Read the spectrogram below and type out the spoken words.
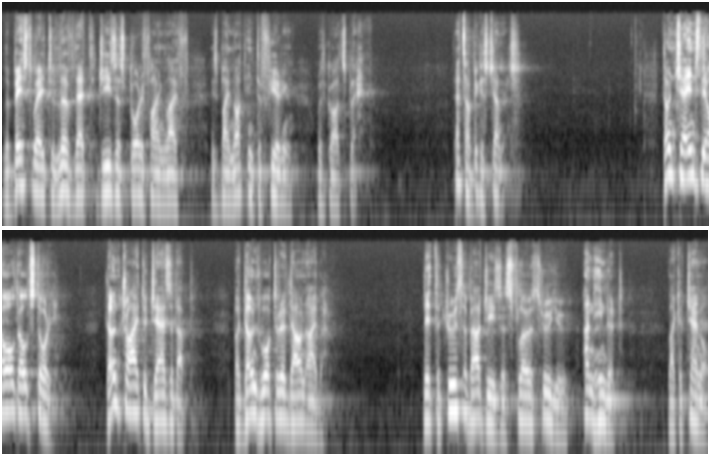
The best way to live that Jesus glorifying life is by not interfering with God's plan. That's our biggest challenge. Don't change the old, old story. Don't try to jazz it up, but don't water it down either. Let the truth about Jesus flow through you unhindered, like a channel.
